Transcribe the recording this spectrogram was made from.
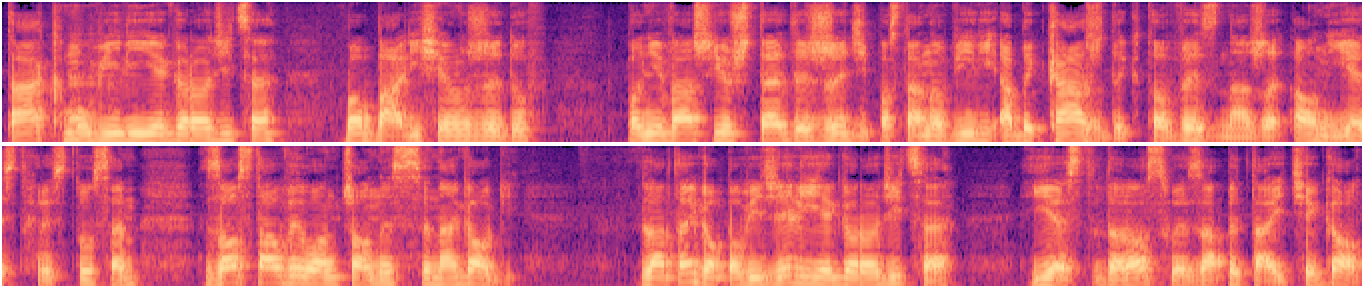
Tak mówili jego rodzice, bo bali się Żydów, ponieważ już wtedy Żydzi postanowili, aby każdy, kto wyzna, że On jest Chrystusem, został wyłączony z synagogi. Dlatego powiedzieli jego rodzice, jest dorosły, zapytajcie go.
